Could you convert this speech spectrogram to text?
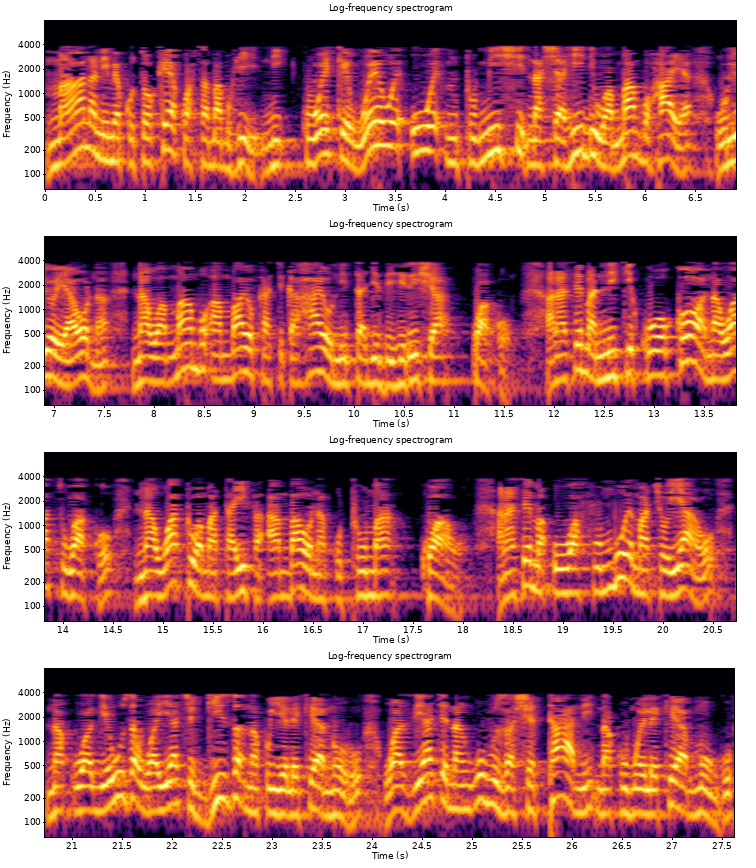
maana nimekutokea kwa sababu hii ni kuweke wewe uwe mtumishi na shahidi wa mambo haya uliyoyaona na wa mambo ambayo katika hayo nitajidhihirisha kwako. Anasema nikikuokoa na watu wako na watu wa mataifa ambao nakutuma kwao. Anasema uwafumbue macho yao na kuwageuza waiache giza na kuielekea nuru waziache na nguvu za shetani na kumwelekea mungu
